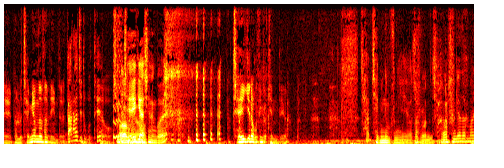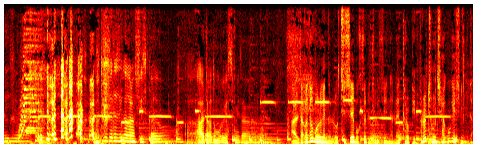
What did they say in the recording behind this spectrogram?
예, 별로 재미없는 선생님들은 따라하지도 못해요. 지금 그럼요. 제 얘기 하시는 거예요? 제 얘기라고 생각했는데요. 참 재밌는 분이에요. 저분 참 신기하단 말이죠. 어떻게 저런 생각을 할 수 있을까요? 아, 알다가도 모르겠습니다. 알다가도 모르겠는 로치 씨의 목소리를 들을 수 있는 레트로 피플을 청취하고 계십니다.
